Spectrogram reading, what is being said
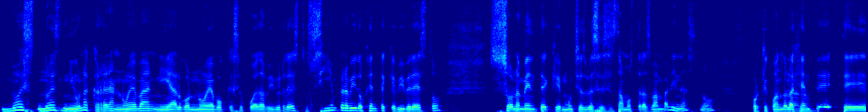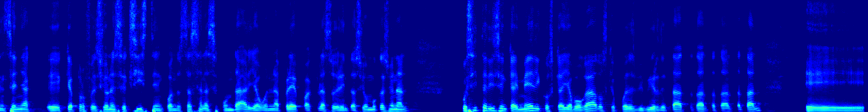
no es, no es ni una carrera nueva ni algo nuevo que se pueda vivir de esto. Siempre ha habido gente que vive de esto, solamente que muchas veces estamos tras bambalinas, ¿no? Porque cuando claro. la gente te enseña eh, qué profesiones existen, cuando estás en la secundaria o en la prepa, clase de orientación vocacional, pues sí te dicen que hay médicos, que hay abogados, que puedes vivir de tal, tal, tal, tal, tal, tal. Eh,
